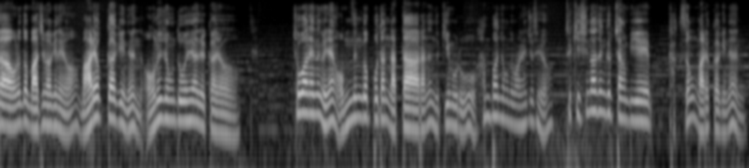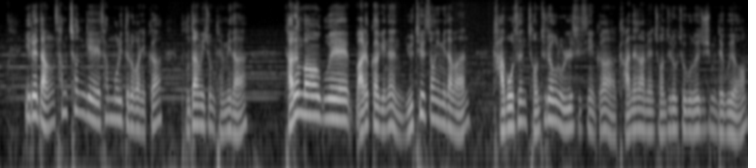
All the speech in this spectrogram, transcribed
자 어느덧 마지막이네요. 마력 가기는 어느 정도 해야 될까요? 초반에는 그냥 없는 것보단 낫다라는 느낌으로 한 번 정도만 해주세요. 특히 신화 등급 장비의 각성 마력 가기는 1회당 3000개의 산물이 들어가니까 부담이 좀 됩니다. 다른 방어구의 마력 가기는 유틸성입니다만 갑옷은 전투력을 올릴 수 있으니까 가능하면 전투력 쪽으로 해주시면 되고요.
